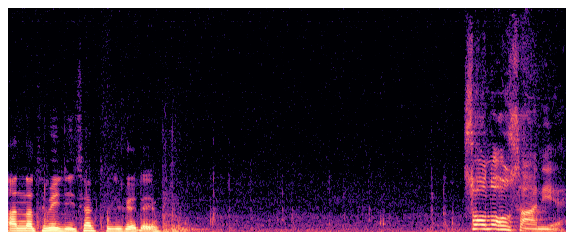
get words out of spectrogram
Anlatabildiysem teşekkür ederim. Son 10 saniye.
